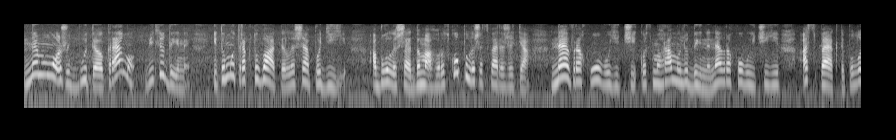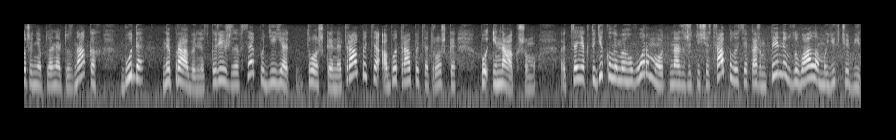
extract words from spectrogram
не можуть бути окремо від людини. І тому трактувати лише події або лише дома гороскопу, лише сфери життя, не враховуючи космограму людини, не враховуючи її аспекти, положення планет у знаках, буде неправильно. Скоріш за все, подія трошки не трапиться або трапиться трошки по-інакшому. Це як тоді, коли ми говоримо, от у нас в житті щось трапилося, і кажемо, ти не взувала моїх чобіт,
